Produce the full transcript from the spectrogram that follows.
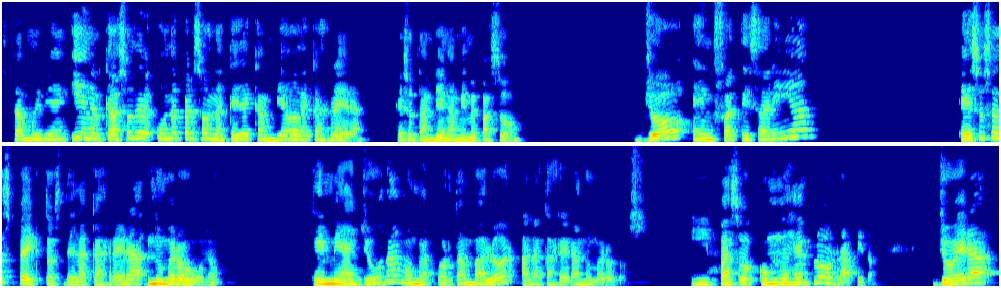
Está muy bien. Y en el caso de una persona que haya cambiado de carrera, eso también a mí me pasó, yo enfatizaría esos aspectos de la carrera número uno que me ayudan o me aportan valor a la carrera número dos. Y paso con un ejemplo rápido. Yo era,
